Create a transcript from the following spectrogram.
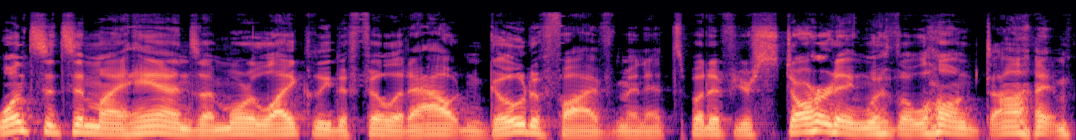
once it's in my hands, I'm more likely to fill it out and go to five minutes. But if you're starting with a long time,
